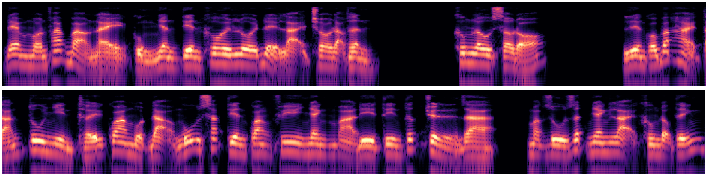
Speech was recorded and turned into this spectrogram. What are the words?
đem món pháp bảo này cùng nhân tiên khôi lôi để lại cho đạo thân. Không lâu sau đó, liền có bắc hải tán tu nhìn thấy qua một đạo ngũ sắc tiên quang phi nhanh mà đi tin tức truyền ra mặc dù rất nhanh lại không động tĩnh,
